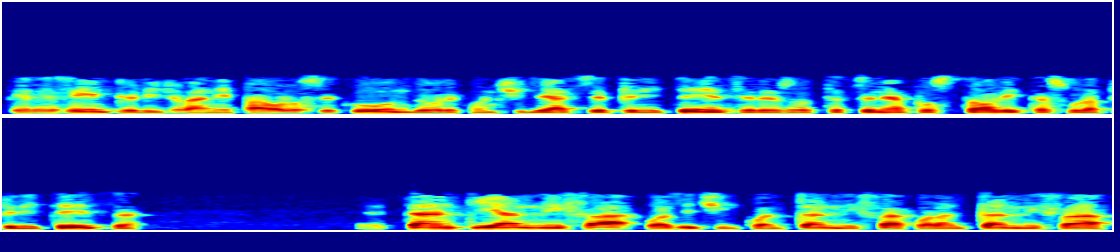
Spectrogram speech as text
per esempio, di Giovanni Paolo II, Reconciliarsi e Penitenza, l'esortazione apostolica sulla penitenza, eh, tanti anni fa, quasi 50 anni fa, 40 anni fa,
